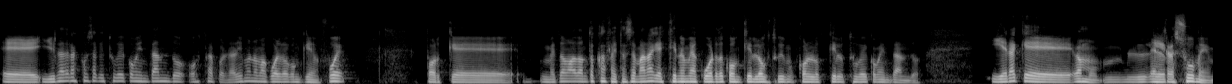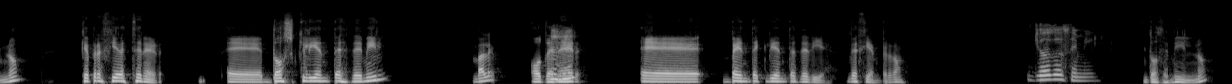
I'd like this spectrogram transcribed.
eh, y una de las cosas que estuve comentando, ostras, pues ahora mismo no me acuerdo con quién fue, porque me he tomado tantos cafés esta semana que es que no me acuerdo con quién lo, con lo que lo estuve comentando. Y era que, vamos, el resumen, ¿no? ¿Qué prefieres tener? Eh, ¿Dos clientes de mil? ¿Vale? O tener 20 eh, clientes de 10, de 100, perdón. Yo 12.000. 12.000, ¿no?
